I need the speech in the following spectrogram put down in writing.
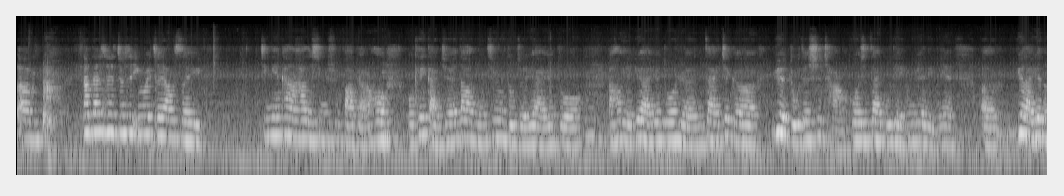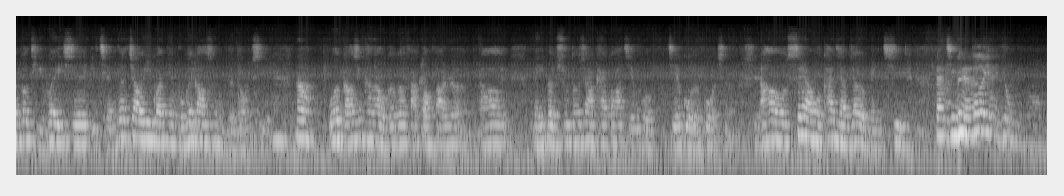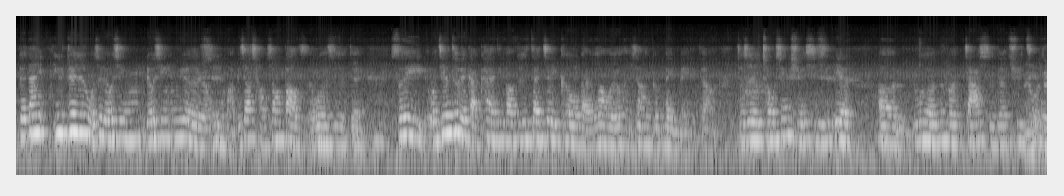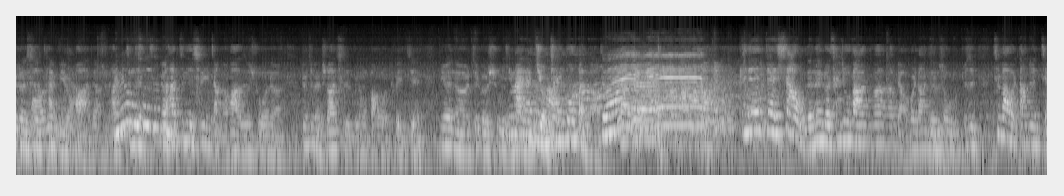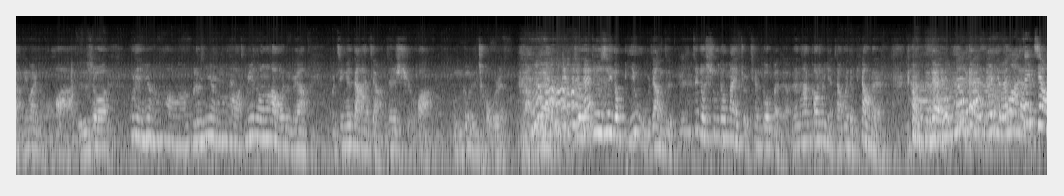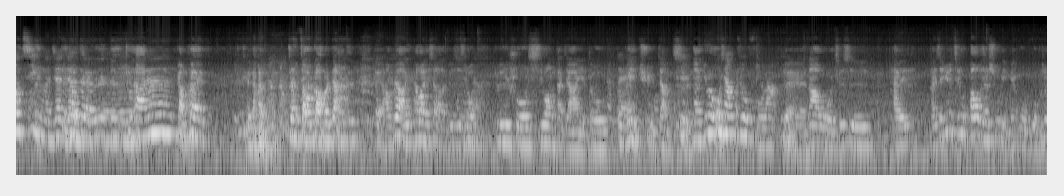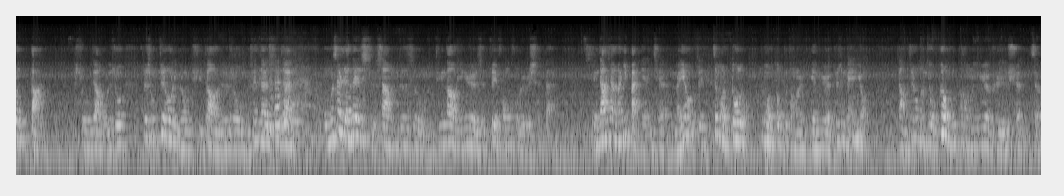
嗯，那但是就是因为这样，所以今天看到他的新书发表，然后我可以感觉到年轻的读者越来越多，然后也越来越多人在这个阅读的市场或者是在古典音乐里面，呃，越来越能够体会一些以前的教育观念不会告诉你的东西。那我很高兴看到我哥哥发光发热，然后每一本书都是要开花结果结果的过程。然后虽然我看起来比较有名气。但今天哥哥也很有名哦。对，但因为就是我是流行流行音乐的人物嘛，比较常上报纸或者是对，所以我今天特别感慨的地方就是在这一刻，我感觉到我又很像一个妹妹这样，就是重新学习一遍，呃，如何那么扎实的去经营这个是台面话这样子，他真的，因为他真的是你讲的话是说呢，因为这本书他其实不用帮我推荐，因为呢这个书已经卖了九千多本了。对。对今天在下午的那个新书发发发表会，当中就是说，我们就是先把我当成讲另外一种话，就是说古典音乐很好啊，流行音乐很好，什么音乐都很好，或怎么样。我今天跟大家讲，这是实话，我们根本是仇人，对？就就是一个比武这样子。这个书都卖九千多本了，那他高雄演唱会的票呢？对不对？哇，在较劲了，这样对对对，祝他赶快。天哪，真糟糕这样子。对，好，不好意思，开玩笑，就是说，就是说，希望大家也都可以去这样子。那因为互相祝福啦。对，那我其实还还是因为其实我包括在书里面，我我不是打书这样，我就说这书最后里面我提到，就是说我们现在是在我们在人类史上，就是我们听到音乐是最丰富的一个时代。请大家想想，一百年前没有这这么多种这么多不同的音乐，就是没有这样，所以我们就有各种不同的音乐可以选择。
